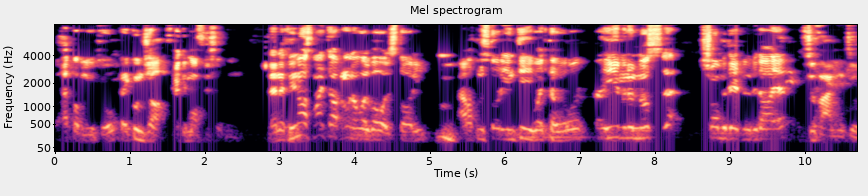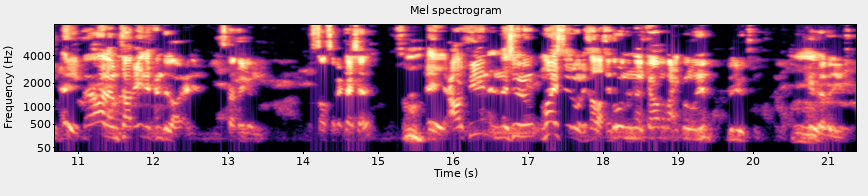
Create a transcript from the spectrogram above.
وأحطه باليوتيوب فيكون جاهز حق الناس يشوفونه لأن في ناس ما يتابعون أول بأول story. عرفت ال story ينتهي وقته ويروح يجي من النص. لا شلون بديت من البداية؟ شوفها على اليوتيوب. إي فأنا متابعين الحمد لله يعني تقريبا وصلت 17000 مم. إي عارفين انه شنو؟ ما يسألوني خلاص يدرون إن الكاميرا راح يكون وين؟ باليوتيوب. كلها باليوتيوب.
